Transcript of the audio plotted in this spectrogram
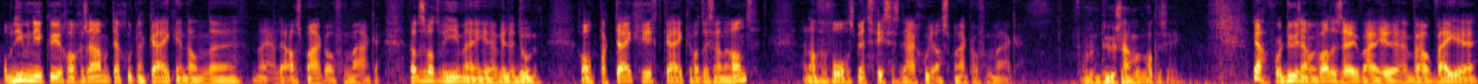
op die manier kun je gewoon gezamenlijk daar goed naar kijken... en dan nou ja, daar afspraken over maken. Dat is wat we hiermee willen doen. Gewoon praktijkgericht kijken wat is aan de hand. En dan vervolgens met vissers daar goede afspraken over maken. Voor een duurzame Waddenzee. Ja, voor een duurzame Waddenzee, waar, je, waar ook wij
